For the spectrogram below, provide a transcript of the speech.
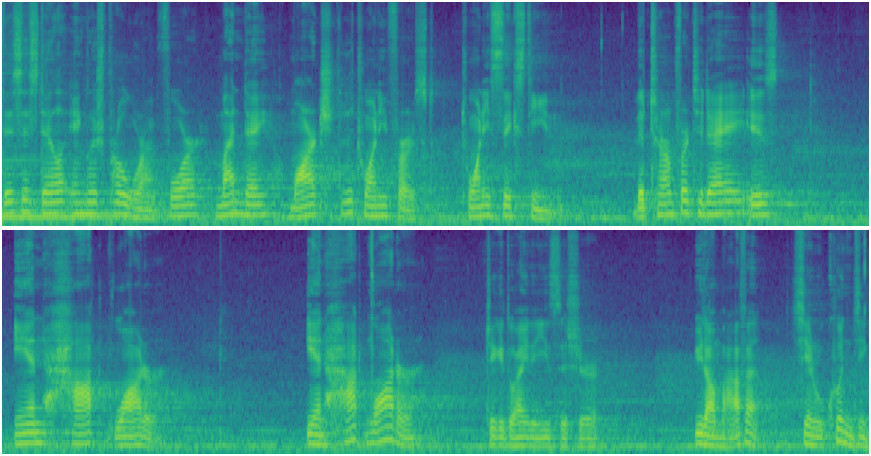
This is Daily English program for Monday, March the 21st, 2016. The term for today is in hot water. In hot water 这个短语的意思是遇到麻烦，陷入困境。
